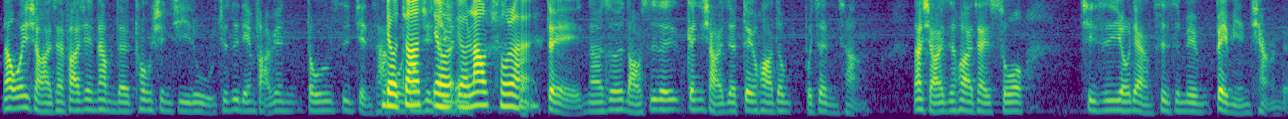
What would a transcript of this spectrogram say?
然后问小孩才发现，他们的通讯记录就是连法院都是检查有抓有有捞出来。对，然后说老师的跟小孩子的对话都不正常。那小孩子后来再说，其实有两次是被被勉强的。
